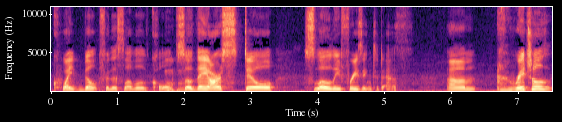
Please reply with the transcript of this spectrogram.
quite built for this level of cold. So they are still slowly freezing to death. Um, Rachel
